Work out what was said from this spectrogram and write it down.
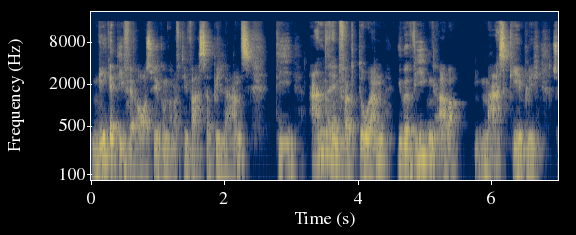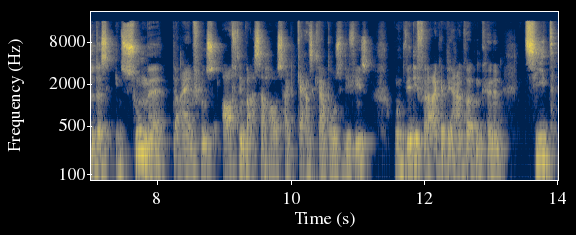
negative Auswirkungen auf die Wasserbilanz. Die anderen Faktoren überwiegen aber maßgeblich, so dass in Summe der Einfluss auf den Wasserhaushalt ganz klar positiv ist und wir die Frage beantworten können, zieht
